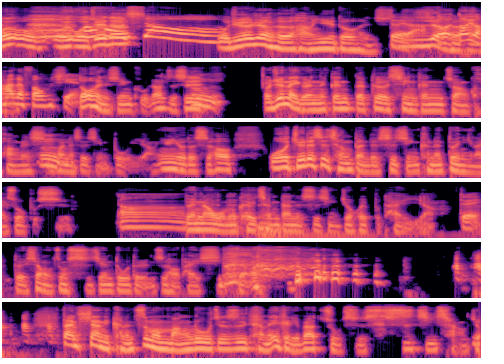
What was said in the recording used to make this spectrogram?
我我我我觉得，好笑哦。我觉得任何行业都很对啊，都都有它的风险，都很辛苦。然后只是，我觉得每个人的跟的个性、跟状况、跟喜欢的事情不一样。因为有的时候，我觉得是成本的事情，可能对你来说不是。哦，对，那我们可以承担的事情就会不太一样。对对，像我这种时间多的人，只好拍戏这样。但像你可能这么忙碌，就是可能一个礼拜要主持十几场，就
